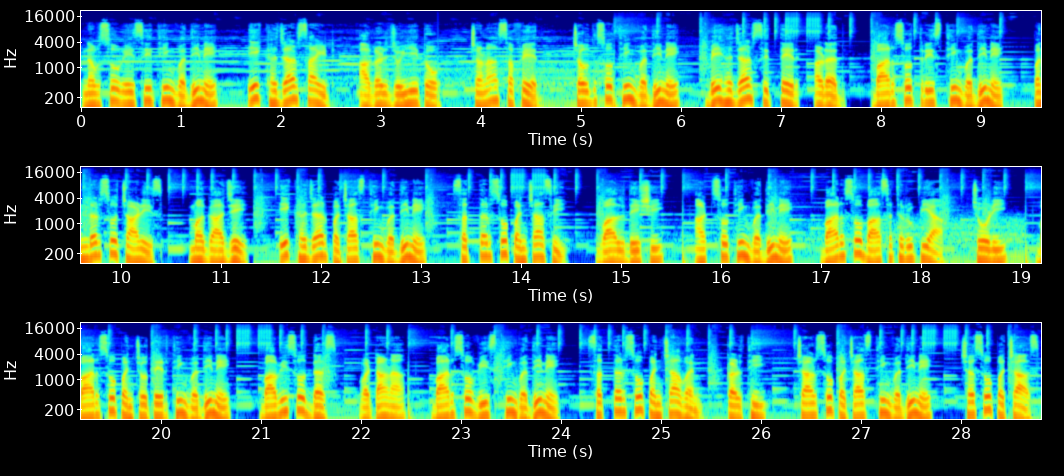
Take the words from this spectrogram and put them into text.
નવસો એંસીથી વધીને એક હજાર સાઠ આગળ જોઈએ તો ચણા સફેદ ચૌદસોથી વધીને બે હજાર સિત્તેર અડદ બારસો ત્રીસથી વધીને પંદરસો ચાળીસ મગ આજે એક હજાર પચાસથી વધીને સત્તરસો પંચ્યાસી વાલદેશી આઠસોથી વધીને બારસો બાસઠ રૂપિયા ચોળી બારસો પંચોતેરથી વધીને બાવીસો દસ વટાણા બારસો વીસથી વધીને સત્તરસો પંચાવન કળથી ચારસો પચાસથી વધીને છસો પચાસ,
